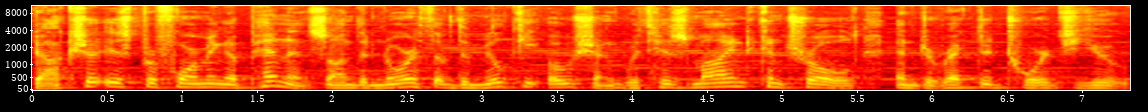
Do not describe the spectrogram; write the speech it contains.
Daksha is performing a penance on the north of the Milky Ocean with his mind controlled and directed towards you.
